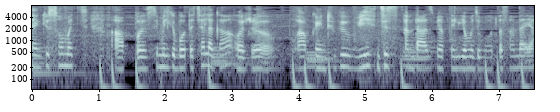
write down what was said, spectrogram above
थैंक यू सो मच आप से मिलके बहुत अच्छा लगा और uh, आपका इंटरव्यू भी जिस अंदाज में अपने लिए मुझे बहुत पसंद आया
